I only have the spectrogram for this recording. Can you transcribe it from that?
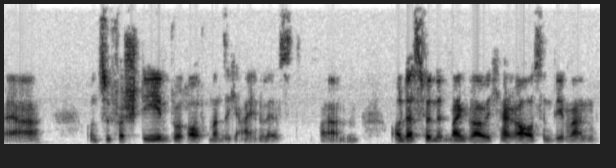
ja, und zu verstehen, worauf man sich einlässt. Ähm, und das findet man, glaube ich, heraus, indem man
